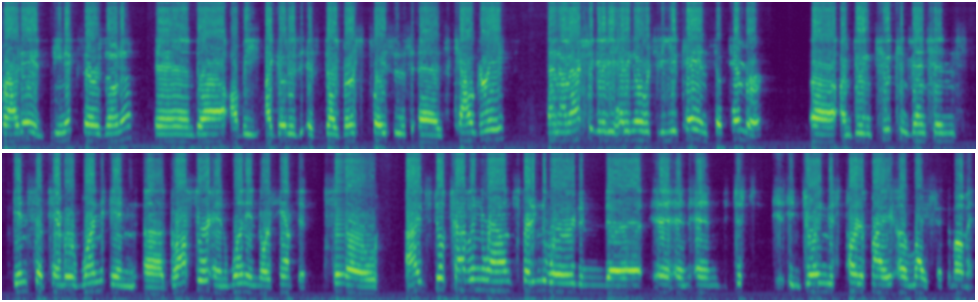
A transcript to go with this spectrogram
Friday in Phoenix, Arizona, and uh, I'll be I go to as diverse places as Calgary, and I'm actually going to be heading over to the UK in September uh, I'm doing two conventions in September, one in uh, Gloucester and one in Northampton. So I'm still traveling around, spreading the word, and uh, and and just enjoying this part of my uh, life at the moment.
